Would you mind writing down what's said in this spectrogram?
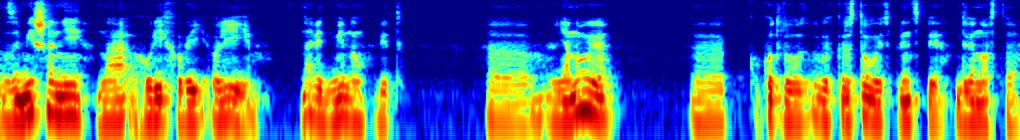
замішані на горіховій олії, на відміну від е, льняної, е, котру використовують в принципі 99%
